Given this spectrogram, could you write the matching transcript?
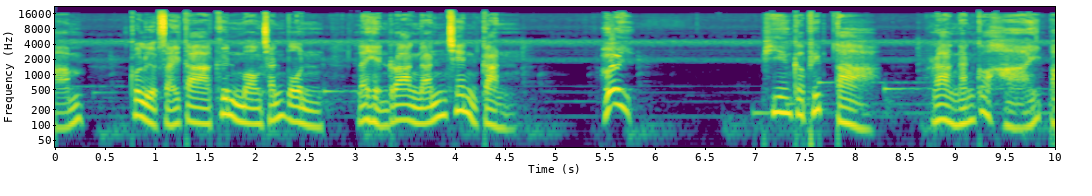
าม ก็เหลือบสายตาขึ้นมองชั้นบน และเห็นร่างนั้นเช่นกัน เฮ้ย เพียงกระพริบตา ร่างนั้นก็หายไป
